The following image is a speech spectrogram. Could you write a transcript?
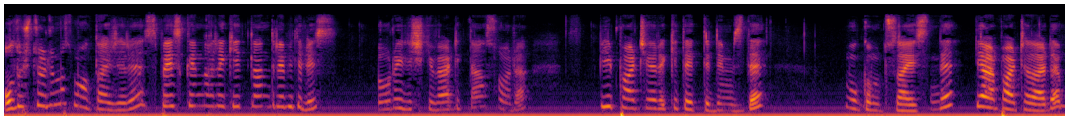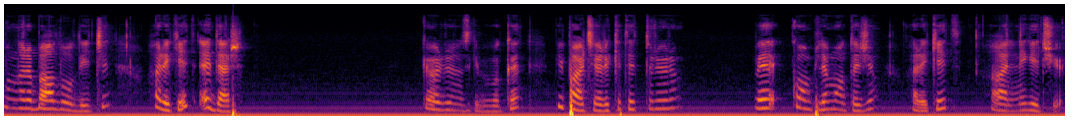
Oluşturduğumuz montajları Space Claim'le hareketlendirebiliriz. Doğru ilişki verdikten sonra bir parçayı hareket ettirdiğimizde bu komutu sayesinde diğer parçalarda bunlara bağlı olduğu için hareket eder. Gördüğünüz gibi bakın bir parça hareket ettiriyorum ve komple montajım hareket haline geçiyor.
